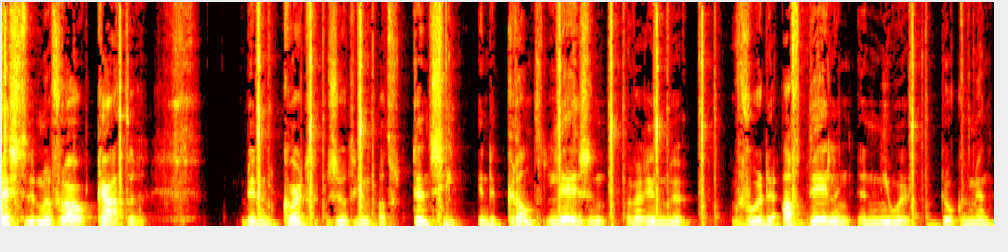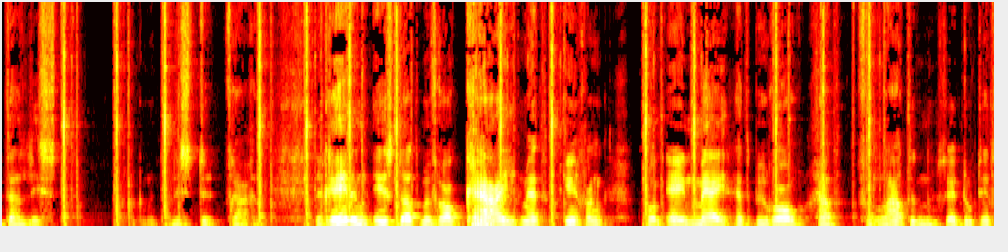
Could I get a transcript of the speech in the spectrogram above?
Beste mevrouw Kater, binnenkort zult u een advertentie in de krant lezen waarin we voor de afdeling een nieuwe documentalist, documentaliste vragen. De reden is dat mevrouw Kraai met ingang van 1 mei het bureau gaat verlaten. Zij doet dit,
